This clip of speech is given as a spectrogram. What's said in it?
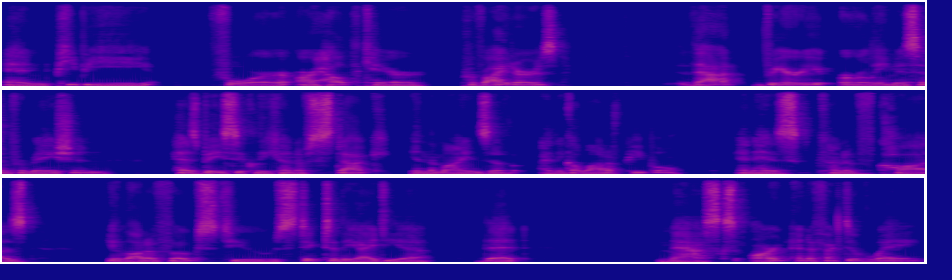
and PPE for our healthcare providers. That very early misinformation has basically kind of stuck in the minds of I think a lot of people and has kind of caused a lot of folks to stick to the idea that masks aren't an effective way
